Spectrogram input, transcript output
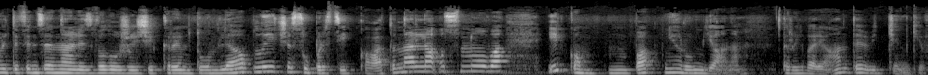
Мультифункціональний зволожуючий крем-тон для обличчя, суперстійка тональна основа і компактні рум'яна. Три варіанти відтінків.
